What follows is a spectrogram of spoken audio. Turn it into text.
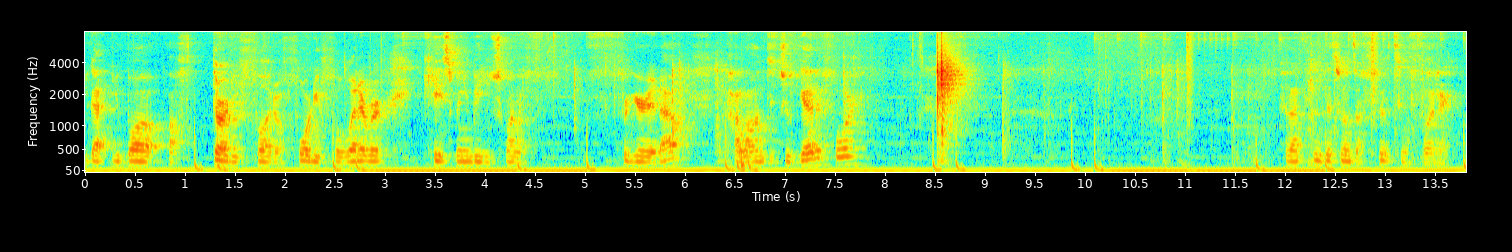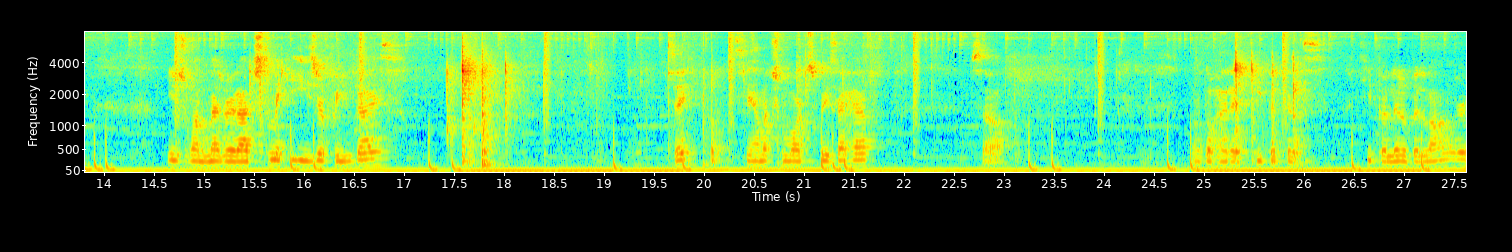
you got you bought a 30 foot or 40 foot, whatever case may be, you just want to figure it out. How long did you get it for? Because I think this one's a 15 footer. You just want to measure it out just to make it easier for you guys. See? See how much more space I have? So, I'm gonna go ahead and keep it this, keep it a little bit longer.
